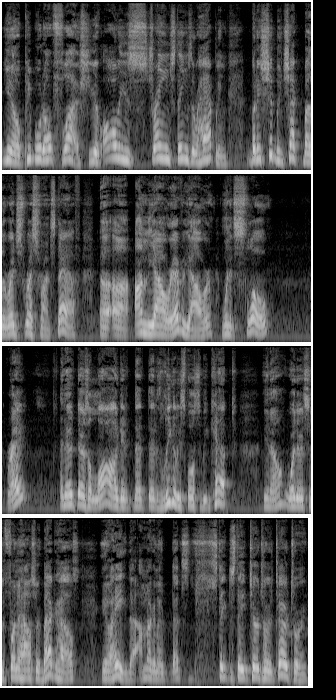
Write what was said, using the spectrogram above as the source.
you know people who don't flush, you have all these strange things that are happening. But it should be checked by the restaurant staff uh, uh, on the hour, every hour when it's slow, right? And there, there's a log that, that, that is legally supposed to be kept you know, whether it's in front of house or back of house, you know, hey, I'm not gonna. That's state to state, territory to territory.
